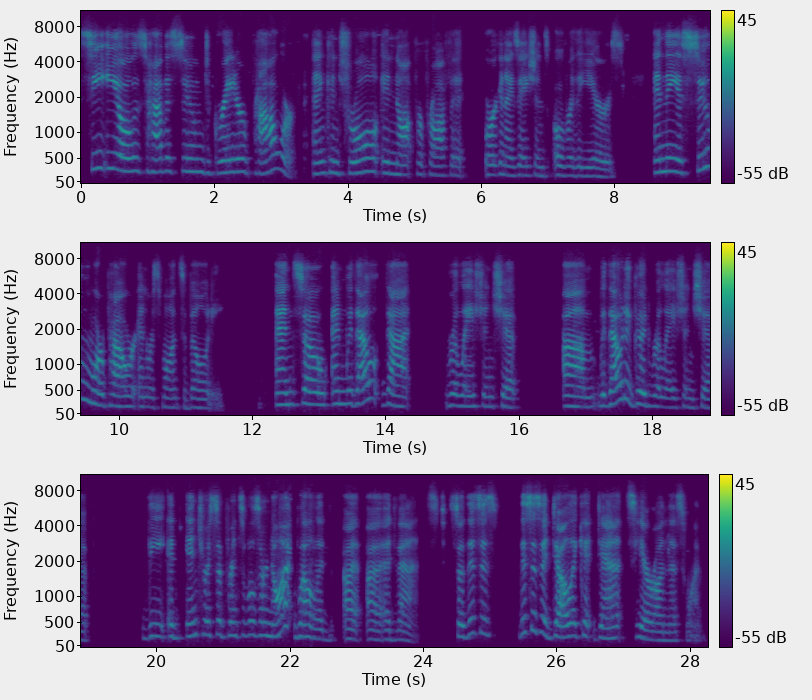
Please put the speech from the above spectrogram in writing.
CEOs have assumed greater power and control in not for profit organizations over the years. And they assume more power and responsibility. And so, and without that relationship, um, without a good relationship, the interests of principals are not well ad, uh, uh, advanced. So this is this is a delicate dance here on this one.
